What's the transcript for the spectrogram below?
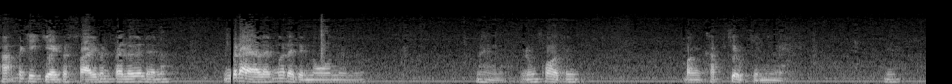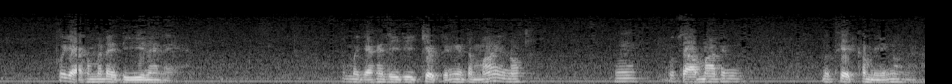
พระไม่ขี้เกียจก็ใส่มันไปเลยเลยนะมันไม่ได้อะไรเมื่อได้แต่นอนเลยนะนั่นหลวงพ่อต้องบังคับเกี่ยวเขียนยังไงนี่ก็อยากทำมันได้ดีนั่นแหละถ้าไม่อยากให้ดีๆเกี่ยวเขียนกันทำไมเนาะอุตส่าห์มาถึงประเทศเขมรเนนะ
